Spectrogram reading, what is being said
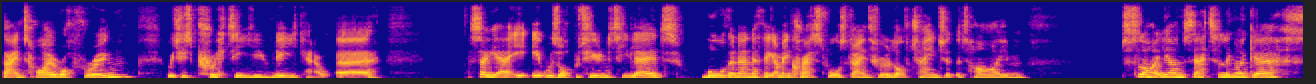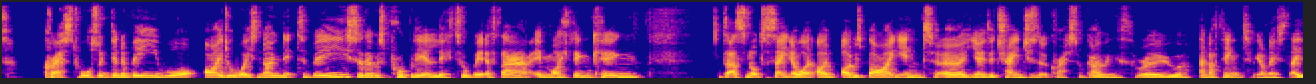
that entire offering, which is pretty unique out there. So yeah, it, it was opportunity led more than anything. I mean, Crest was going through a lot of change at the time, slightly unsettling, I guess. Crest wasn't going to be what I'd always known it to be, so there was probably a little bit of that in my thinking. That's not to say, you know, I, I, I was buying into, you know, the changes that Crest were going through, and I think, to be honest, they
